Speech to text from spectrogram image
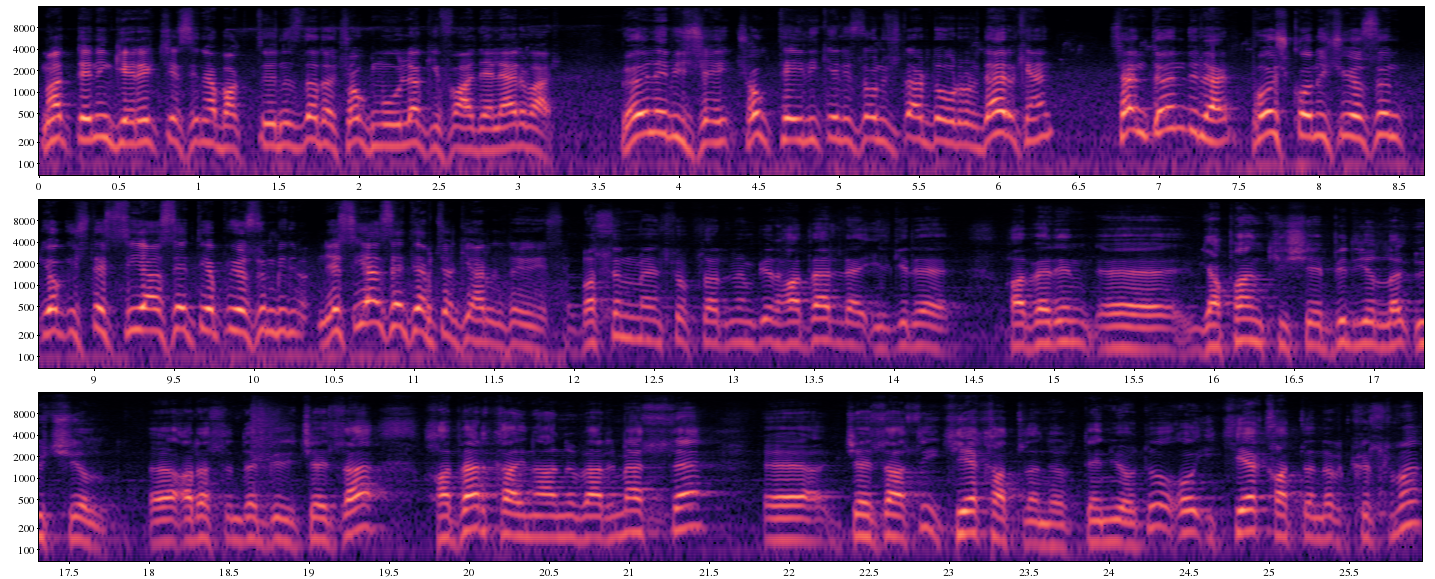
Maddenin gerekçesine baktığınızda da çok muğlak ifadeler var. Böyle bir şey çok tehlikeli sonuçlar doğurur derken sen döndüler. Boş konuşuyorsun. Yok işte siyaset yapıyorsun. bilmem- Ne siyaset yapacak Yargıtay üyesi? basın mensuplarının bir haberle ilgili haberin e, yapan kişiye bir yılla üç yıl e, arasında bir ceza haber kaynağını vermezse e, cezası ikiye katlanır deniyordu. O ikiye katlanır kısmı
